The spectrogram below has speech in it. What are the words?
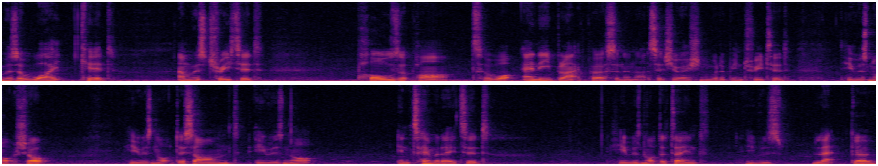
was a white kid and was treated poles apart to what any black person in that situation would have been treated. He was not shot, he was not disarmed, he was not intimidated, he was not detained, he was let go.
